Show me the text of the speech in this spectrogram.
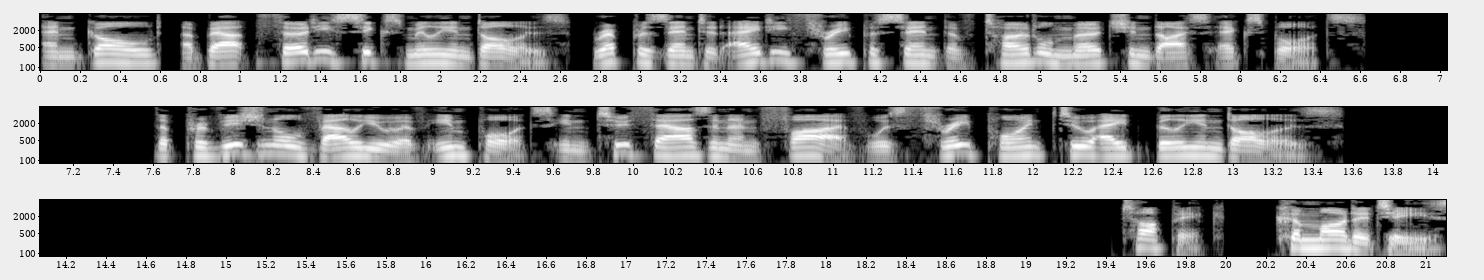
and gold, about $36 million, represented 83% of total merchandise exports. The provisional value of imports in 2005 was $3.28 billion. Topic: Commodities.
